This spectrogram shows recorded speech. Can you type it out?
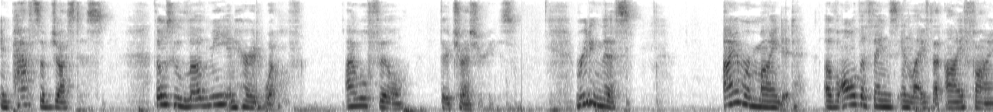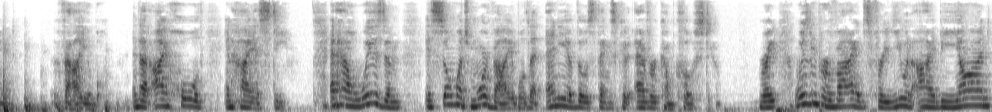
in paths of justice. Those who love me inherit wealth. I will fill their treasuries. Reading this, I am reminded of all the things in life that I find valuable and that I hold in high esteem, and how wisdom is so much more valuable than any of those things could ever come close to right? Wisdom provides for you and I beyond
